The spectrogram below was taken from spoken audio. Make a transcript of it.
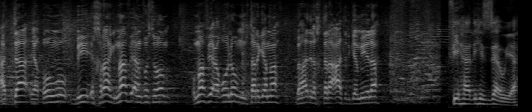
حتى يقوموا بإخراج ما في أنفسهم وما في عقولهم مترجمة بهذه الاختراعات الجميلة. في هذه الزاوية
